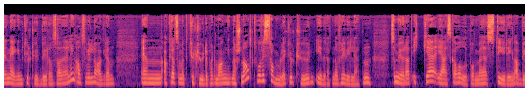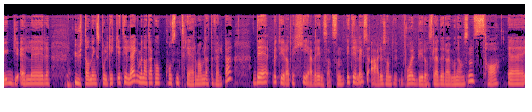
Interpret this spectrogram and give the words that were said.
en egen kulturbyrådsavdeling. Altså vi lager en en, akkurat som et kulturdepartement nasjonalt, hvor vi samler kulturen, idretten og frivilligheten. Som gjør at ikke jeg skal holde på med styring av bygg eller utdanningspolitikk i tillegg, men at jeg kan konsentrere meg om dette feltet. Det betyr at vi hever innsatsen. I tillegg så er det jo sånn at vår byrådsleder Raymond Johansen sa eh,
